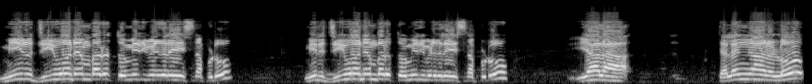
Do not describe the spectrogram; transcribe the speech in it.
మీరు జీవో నెంబర్ తొమ్మిది విడుదల చేసినప్పుడు మీరు జీవో నెంబర్ తొమ్మిది విడుదల చేసినప్పుడు ఇవాళ తెలంగాణలో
